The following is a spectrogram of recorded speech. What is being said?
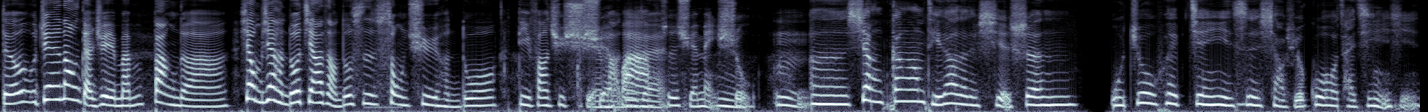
对，我觉得那种感觉也蛮棒的啊。像我们现在很多家长都是送去很多地方去学嘛，对不对？就是学美术。嗯嗯，像刚刚提到的写生，我就会建议是小学过后才进行。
